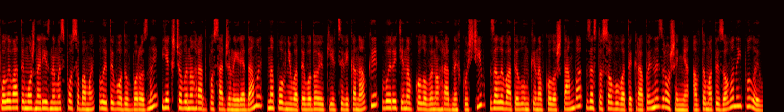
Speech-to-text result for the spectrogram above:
Поливати можна різними способами, лити воду в борозни, якщо виноград посаджений рядами, наповнювати водою кільцеві канавки, вириті навколо виноградних кущів, заливати лунки навколо штамба, застосовувати крапельне зрошення, автоматизований полив.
